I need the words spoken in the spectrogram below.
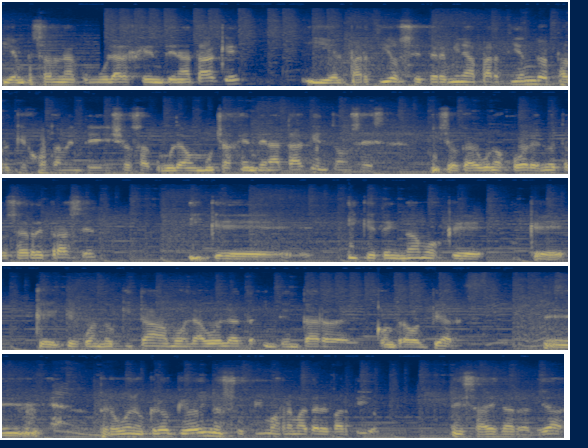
empezaron a acumular gente en ataque y el partido se termina partiendo porque justamente ellos acumulaban mucha gente en ataque, entonces hizo que algunos jugadores nuestros se retrasen y que, y que tengamos que, que, cuando quitábamos la bola intentar contragolpear. Eh, pero bueno, creo que hoy no supimos rematar el partido. Esa es la realidad.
